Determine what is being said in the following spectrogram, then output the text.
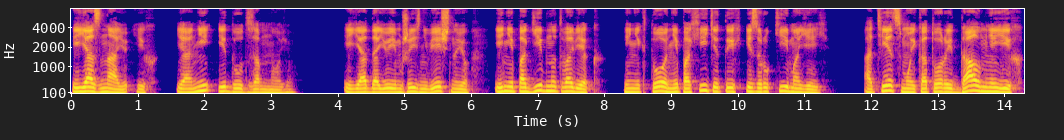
и я знаю их, и они идут за мною. И я даю им жизнь вечную, и не погибнут вовек, и никто не похитит их из руки моей. Отец мой, который дал мне их,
